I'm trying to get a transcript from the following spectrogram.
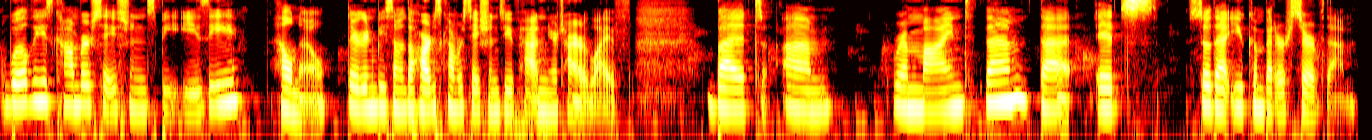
will these conversations be easy? Hell no. They're going to be some of the hardest conversations you've had in your entire life. But um, remind them that it's so that you can better serve them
